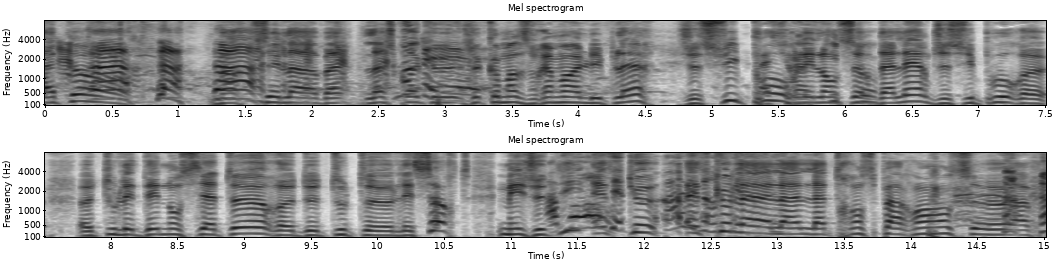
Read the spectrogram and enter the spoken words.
Attends, Marcella, bah, là je crois que je commence vraiment à lui plaire. Je suis pour Bah, sur un les lanceurs d'alerte, je suis pour euh, euh, tous les dénonciateurs euh, de toutes euh, les sortes. Mais je Ah dis, bon est-ce C'est que, pas les est-ce que la, la, la transparence euh, à fond,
